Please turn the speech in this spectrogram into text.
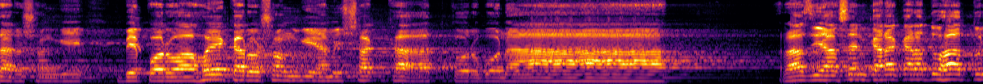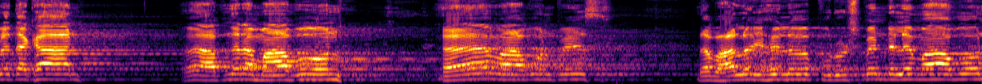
তার সঙ্গে বেপরোয়া হয়ে কারও সঙ্গে আমি সাক্ষাৎ করব না। রাজি আছেন? কারা কারা দু হাত তুলে দেখান? আপনারা মা বোন। হ্যাঁ মা বোন বেশ। তা ভালোই হইল পুরুষ প্যান্ডেলে মা বোন।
